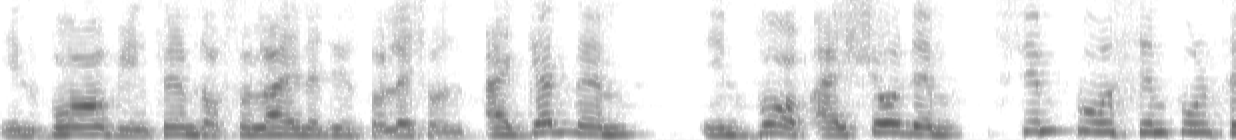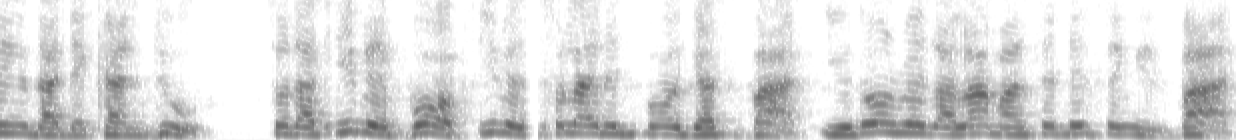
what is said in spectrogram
involved in terms of solar energy installations. I get them involved. I show them simple, simple things that they can do so that if a bulb, if a solar energy bulb gets bad, you don't raise alarm and say this thing is bad.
